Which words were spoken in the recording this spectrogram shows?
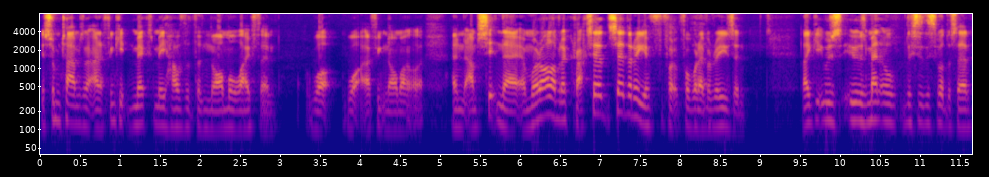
It's sometimes, and I think it makes me have the, normal life then. What what I think normal, and I'm sitting there, and we're all having a crack. Say say here for for whatever reason. Like it was it was mental. This is this is what they're saying.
